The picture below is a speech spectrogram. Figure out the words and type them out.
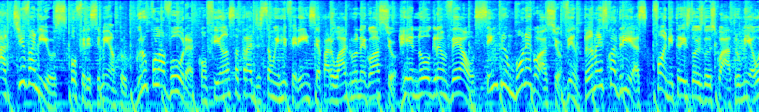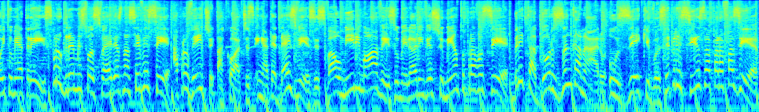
Ativa News. Oferecimento Grupo Lavoura. Confiança, tradição e referência para o agronegócio. Renault Granvel. Sempre um bom negócio. Ventana Esquadrias. Fone 3224 6863. Programe suas férias na CVC. Aproveite. Pacotes em até 10 vezes. Valmir Imóveis. O melhor investimento para você. Britador Zancanaro. O Z que você precisa para fazer.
